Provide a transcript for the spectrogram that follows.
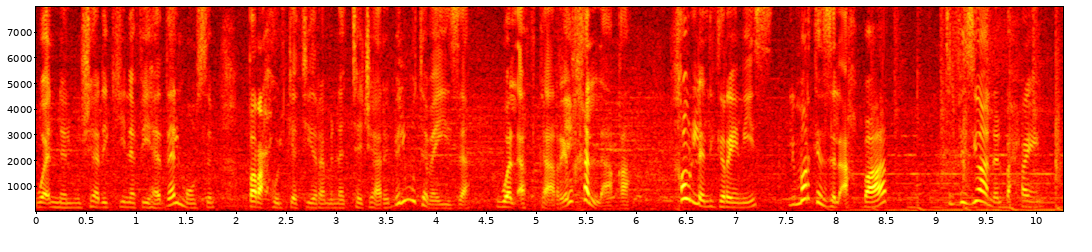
وأن المشاركين في هذا الموسم طرحوا الكثير من التجارب المتميزة والأفكار الخلاقة. خولة القرينيس لمركز الأخبار تلفزيون البحرين.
